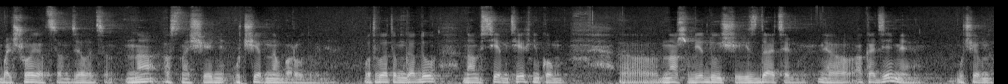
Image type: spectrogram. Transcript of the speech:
Большой акцент делается на оснащение учебного оборудования. Вот в этом году нам всем техникум э, наш ведущий издатель э, Академия учебных,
